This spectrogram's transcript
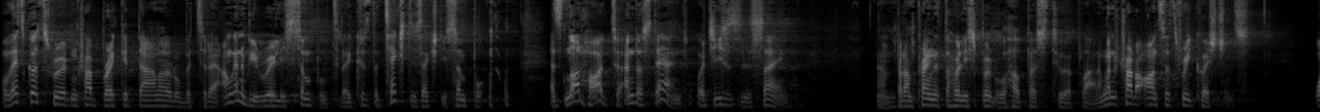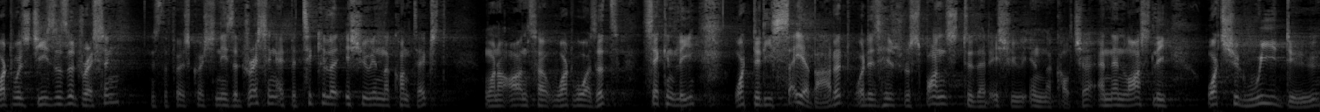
Well, let's go through it and try to break it down a little bit today. I'm going to be really simple today because the text is actually simple. it's not hard to understand what Jesus is saying. Um, but I'm praying that the Holy Spirit will help us to apply it. I'm going to try to answer three questions. What was Jesus addressing? Is the first question. He's addressing a particular issue in the context. I want to answer what was it. Secondly, what did he say about it? What is his response to that issue in the culture? And then lastly, what should we do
